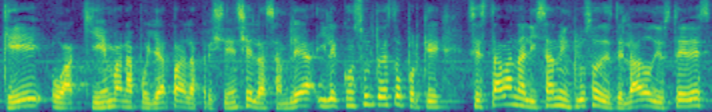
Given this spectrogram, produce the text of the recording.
qué o a quién van a apoyar para la presidencia de la Asamblea y le consulto esto porque se estaba analizando incluso desde el lado de ustedes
